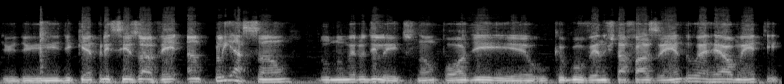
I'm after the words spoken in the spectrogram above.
de, de, de, que é preciso haver ampliação do número de leitos. Não pode, o que o governo está fazendo é realmente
